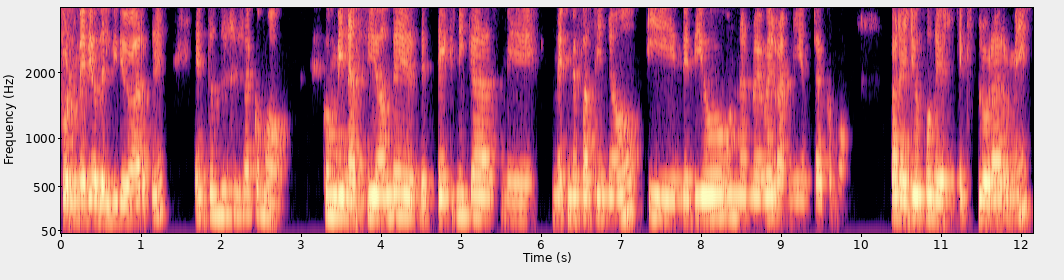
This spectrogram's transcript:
por medio del videoarte. Entonces esa como combinación de, técnicas me, me, fascinó y me dio una nueva herramienta como para yo poder explorarme.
